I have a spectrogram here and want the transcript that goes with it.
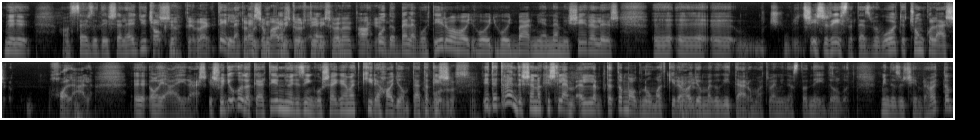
a szerződéssel együtt. Csak és, nem, tényleg? Tényleg. Tehát, hogyha bármi eskü, történik eskü, veled? A, igen. Oda bele volt írva, hogy, hogy, hogy bármilyen nemű sérelés, és részletezve volt, csonkolás halál ajáírás. És hogy oda kell írni, hogy az ingóságemet kire hagyom. Tehát a kis, tehát rendesen a kis lem, lem, tehát a magnómat kire Igen. hagyom, meg a gitáromat, meg mindazt a négy dolgot. Mind az öcsémre hagytam.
